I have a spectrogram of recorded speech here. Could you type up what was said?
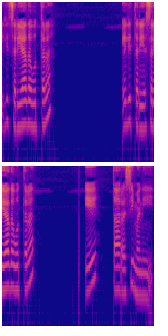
ಇಲ್ಲಿ ಸರಿಯಾದ ಉತ್ತರ? ಇಲ್ಲಿ ತರಿ ಸರಿಯಾದ ಉತ್ತರ? ಎ, ತಾರಸಿ ಮನಿ.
